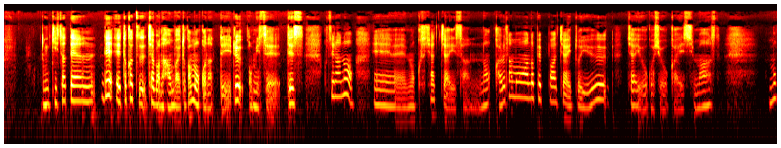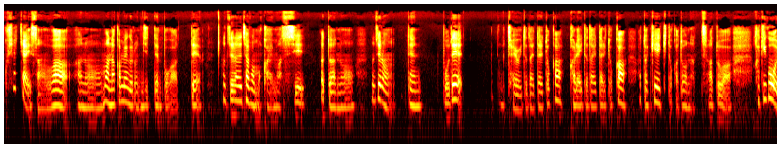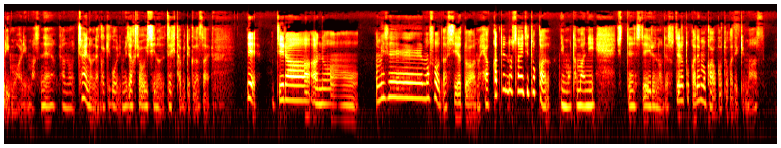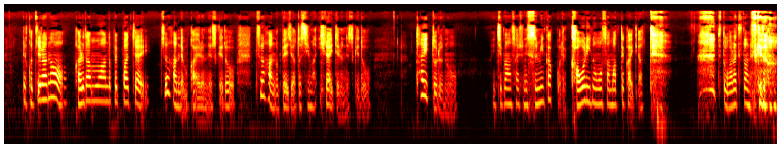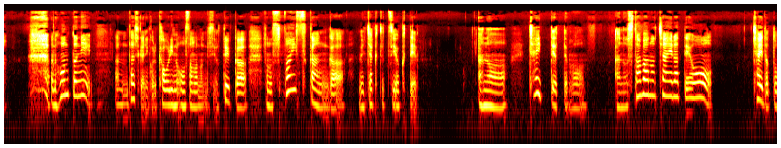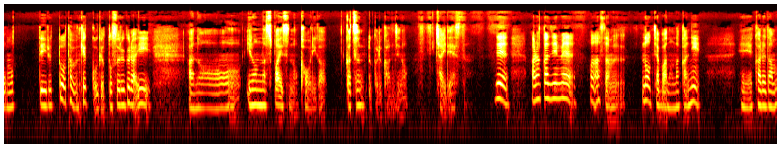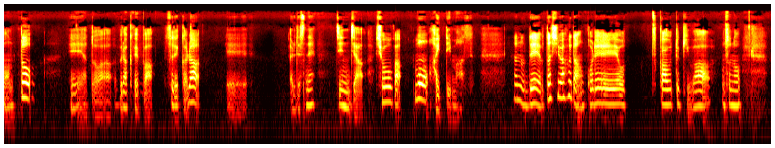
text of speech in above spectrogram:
喫茶店で、えっ、ー、と、かつ茶葉の販売とかも行っているお店です。こちらの、えー、木車チャイさんのカルダモンペッパーチャイというチャイをご紹介します。木車チャイさんは、あの、まあ、中目黒に実店舗があって、こちらで茶葉も買えますし、あとあの、もちろん店舗で茶をいただいたりとか、カレーいただいたりとか、あとケーキとかドーナツ、あとはかき氷もありますね。あの、チャイのね、かき氷めちゃくちゃ美味しいのでぜひ食べてください。で、こちら、あの、おお店もそうだし、あとはあの百貨店の催事とかにもたまに出店しているので、そちらとかでも買うことができます。で、こちらのカルダモンペッパーチャイ、通販でも買えるんですけど、通販のページ私今開いてるんですけど、タイトルの一番最初に墨括弧で香りの王様って書いてあって ちょっと笑ってたんですけど あの、本当に、あの、確かにこれ香りの王様なんですよ。っていうか、そのスパイス感がめちゃくちゃ強くて、あの、チャイって言っても、あの、スタバのチャイラテをチャイだと思っていると多分結構ギョッとするぐらい、あのいろんなスパイスの香りがガツンとくる感じのチャイです。で、あらかじめ、このアッサムの茶葉の中に、えー、カルダモンと、えー、あとはブラックペッパー、それから、えー、あれですね、ジンジャー、生姜も入っています。なので、私は普段これを使うときは、その、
